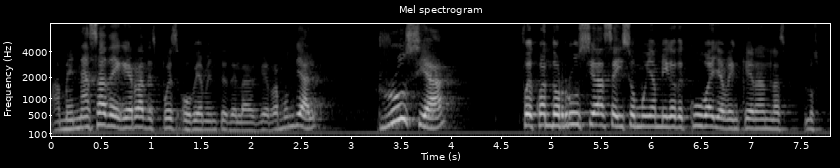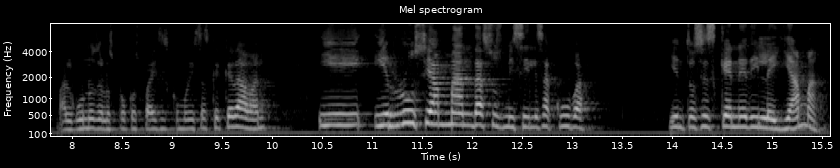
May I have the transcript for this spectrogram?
amenaza de guerra, después, obviamente, de la guerra mundial, Rusia, fue cuando Rusia se hizo muy amigo de Cuba, ya ven que eran las, los, algunos de los pocos países comunistas que quedaban, y, y Rusia manda sus misiles a Cuba. Y entonces Kennedy le llama,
